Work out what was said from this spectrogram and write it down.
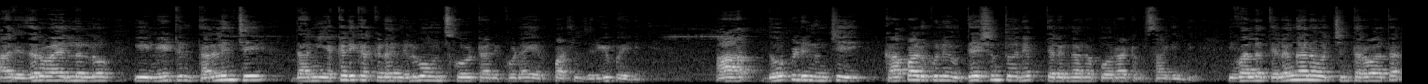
ఆ రిజర్వాయర్లలో ఈ నీటిని తరలించి దాన్ని ఎక్కడికక్కడ నిల్వ ఉంచుకోవటానికి కూడా ఏర్పాట్లు జరిగిపోయినాయి. ఆ దోపిడీ నుంచి కాపాడుకునే ఉద్దేశంతోనే తెలంగాణ పోరాటం సాగింది. ఇవాళ తెలంగాణ వచ్చిన తర్వాత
